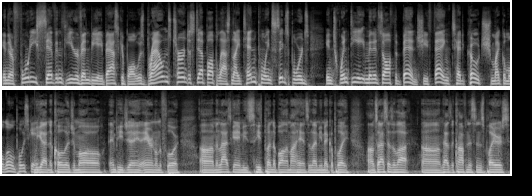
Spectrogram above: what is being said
in their 47th year of NBA basketball. It was Brown's turn to step up last night, 10.6 boards in 28 minutes off the bench. He thanked head coach Michael Malone postgame. We got Nikola, Jamal, MPJ, and Aaron on the floor. Um, and last game, he's he's putting the ball in my hands and letting me make a play. Um, so that says a lot um, has the confidence in his players.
